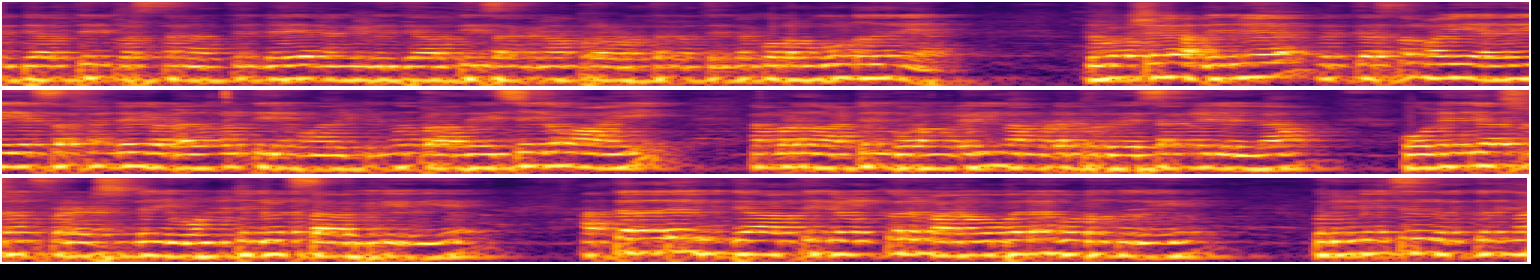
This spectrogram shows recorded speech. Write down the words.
വിദ്യാർത്ഥി പ്രസ്ഥാനത്തിന്റെ അല്ലെങ്കിൽ വിദ്യാർത്ഥി സംഘടനാ പ്രവർത്തനത്തിന്റെ കുറവുകൊണ്ട് തന്നെയാണ്. ഒരുപക്ഷെ അതിന് വ്യത്യസ്തമായി ഐ എസ് എഫിന്റെ ഘടകങ്ങൾ തീരുമാനിക്കുന്നു. പ്രാദേശികമായി നമ്മുടെ നാട്ടിൻ പുറങ്ങളിൽ നമ്മുടെ പ്രദേശങ്ങളിലെല്ലാം ഓൾ ഇന്ത്യ സ്റ്റുഡൻസ് ഫെഡറേഷന്റെ യൂണിറ്റുകൾ സ്ഥാപിക്കുകയും അത്തരത്തിൽ വിദ്യാർത്ഥികൾക്ക് ഒരു മനോബലം കൊടുക്കുകയും ഒരുമിച്ച് നിൽക്കുന്ന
